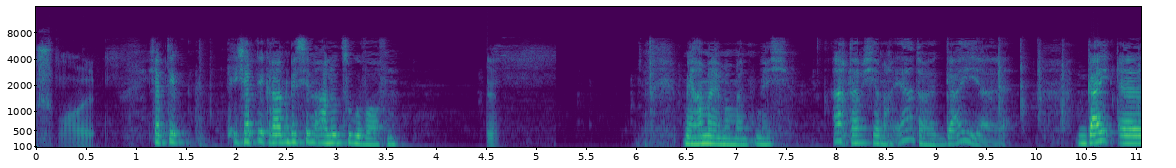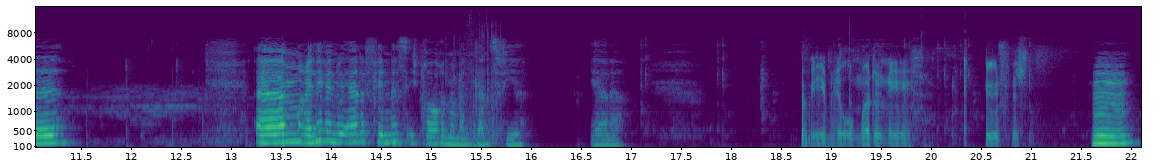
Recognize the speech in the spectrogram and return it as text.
geschmolzen. Ich habe dir, ich hab dir gerade ein bisschen Alu zugeworfen. Okay. Mehr haben wir im Moment nicht. Ach, da habe ich ja noch Erde. Geil. Geil. Ähm, René, wenn du Erde findest, ich brauche im Moment ganz viel Erde. Ich habe eben hier oben gerade in die Kiste geschmissen. Hm.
